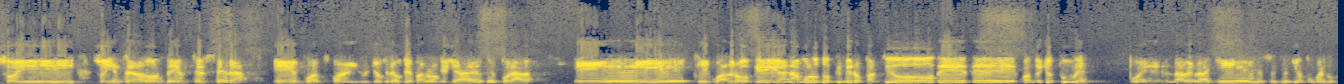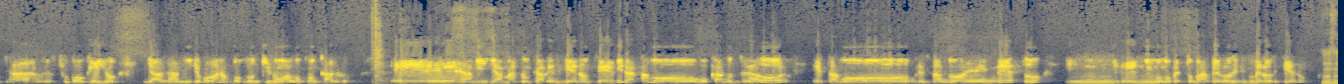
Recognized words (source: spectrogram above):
soy soy entrenador de tercera, eh, pues, pues yo creo que para lo que queda de temporada. Eh, que cuadró que ganamos los dos primeros partidos de, de cuando yo estuve, pues la verdad que en ese sentido, pues bueno, ya supongo que ellos ya habrán dicho, pues bueno, pues continuamos con Carlos. Eh, a mí ya más nunca me dijeron que, mira, estamos buscando entrenador, estamos pensando en esto, y en ningún momento más me lo, me lo dijeron. Ujú.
